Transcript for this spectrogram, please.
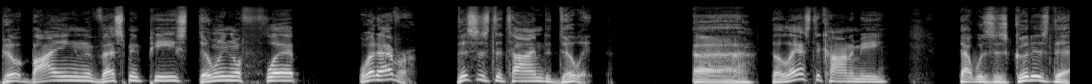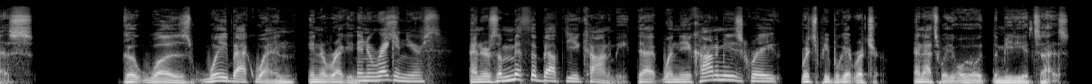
build, buying an investment piece, doing a flip, whatever, this is the time to do it. Uh, the last economy that was as good as this was way back when in the Reagan In the years. Reagan years. And there's a myth about the economy that when the economy is great, rich people get richer. And that's what the the media says.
